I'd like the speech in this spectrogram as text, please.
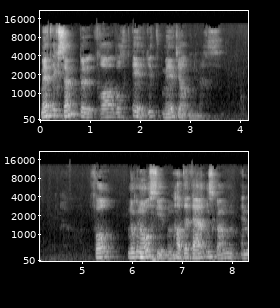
Med et eksempel fra vårt eget medieunivers. For noen år siden hadde Verdens Gang en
